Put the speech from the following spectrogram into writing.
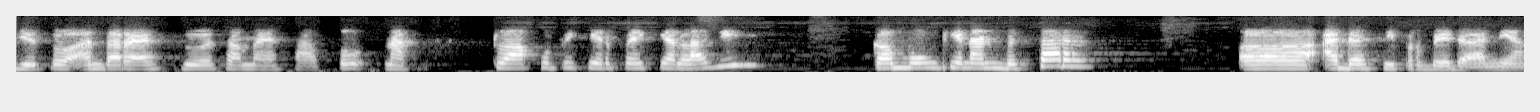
gitu antara S2 sama S1. Nah, setelah aku pikir-pikir lagi, kemungkinan besar eh, ada sih perbedaannya.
